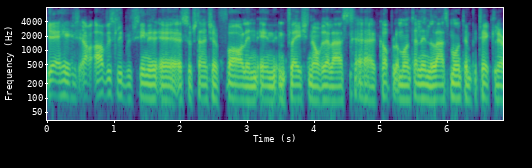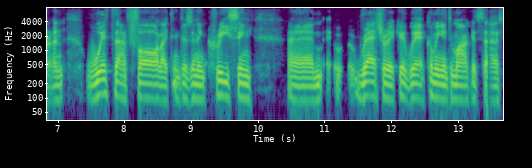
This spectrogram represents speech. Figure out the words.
Yeah, he's, obviously we've seen a, a, substantial fall in, in inflation over the last uh, couple of months and in the last month in particular. And with that fall, I think there's an increasing um, rhetoric we're coming into markets that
